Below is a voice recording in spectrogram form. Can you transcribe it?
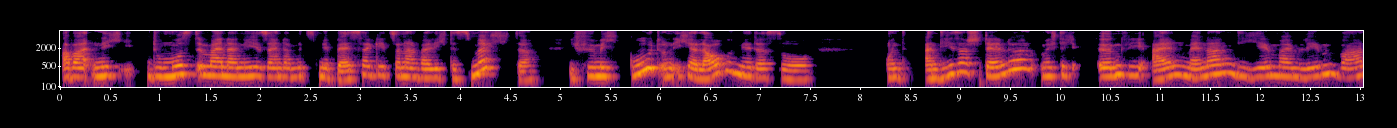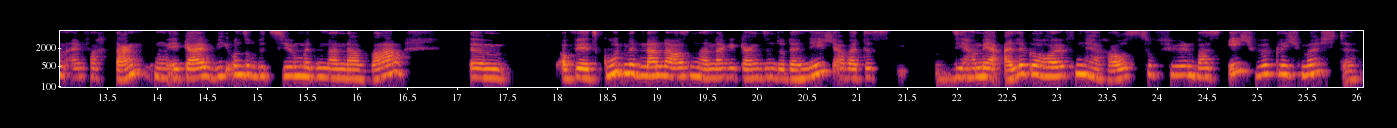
aber nicht, du musst in meiner Nähe sein, damit es mir besser geht, sondern weil ich das möchte. Ich fühle mich gut und ich erlaube mir das so. Und an dieser Stelle möchte ich irgendwie allen Männern, die je in meinem Leben waren, einfach danken, egal wie unsere Beziehung miteinander war, ähm, ob wir jetzt gut miteinander auseinandergegangen sind oder nicht, aber das, sie haben mir alle geholfen, herauszufühlen, was ich wirklich möchte,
